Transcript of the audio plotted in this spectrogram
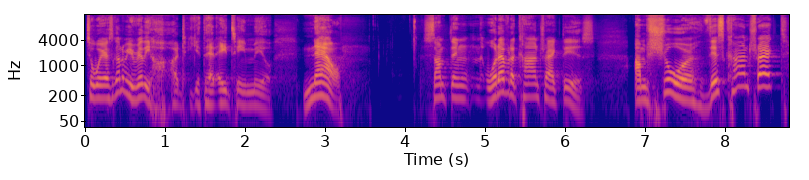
to where it's gonna be really hard to get that 18 mil. Now, something, whatever the contract is, I'm sure this contract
